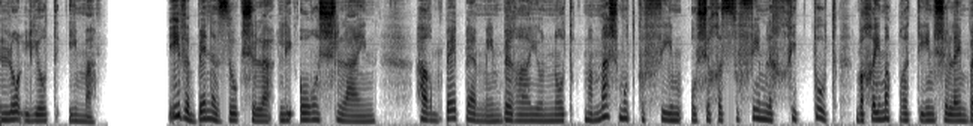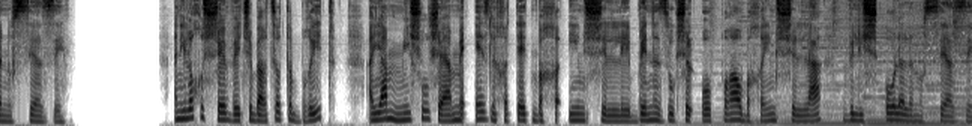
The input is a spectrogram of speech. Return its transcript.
לא להיות אימא. היא ובן הזוג שלה, ליאור שליין, הרבה פעמים ברעיונות ממש מותקפים או שחשופים לחיטוט בחיים הפרטיים שלהם בנושא הזה. אני לא חושבת שבארצות הברית היה מישהו שהיה מעז לחטט בחיים של בן הזוג של אופרה או בחיים שלה ולשאול על הנושא הזה.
